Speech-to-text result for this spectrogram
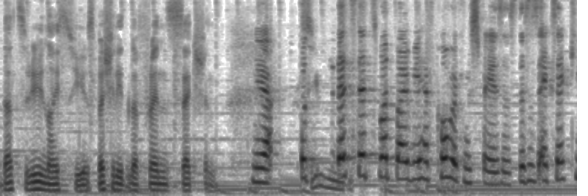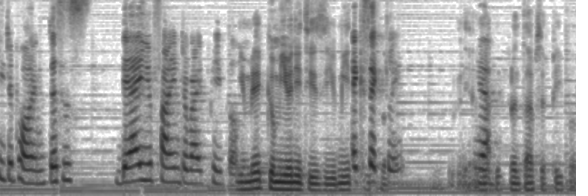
That's really nice to hear, especially the friends section. Yeah. But that's that's what why we have co-working spaces. This is exactly the point. This is there you find the right people. You make communities. You meet exactly. Yeah, yeah. different types of people.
